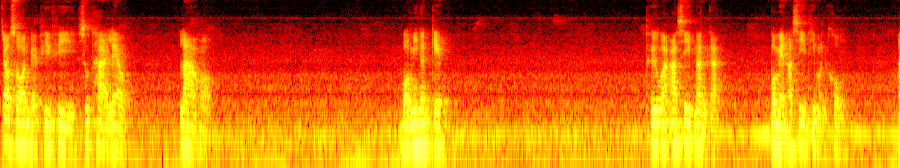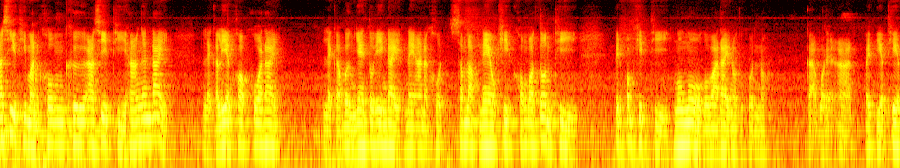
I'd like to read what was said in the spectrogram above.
เจ้าซ้อนแบบฟรีๆสุดท้ายแล้ว ลาออกบ่มีเงินเก็บ ถือว่าอาชีพนั่นกะบ่แม่นอาชีพที่มั่นคง อาชีพที่มั่นคง คืออาชีพที่หาเงินได้ และก็เลี้ยงครอบครัวได้ และก็เบิ่งแย่งตัวเองได้ในอนาคตสำหรับแนวคิดของบอต้นที่เป็นความคิดที่โง่ๆก็ว่าได้เนาะทุกคนเนาะกะบ่ได้อาจไปเปรียบเทียบ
